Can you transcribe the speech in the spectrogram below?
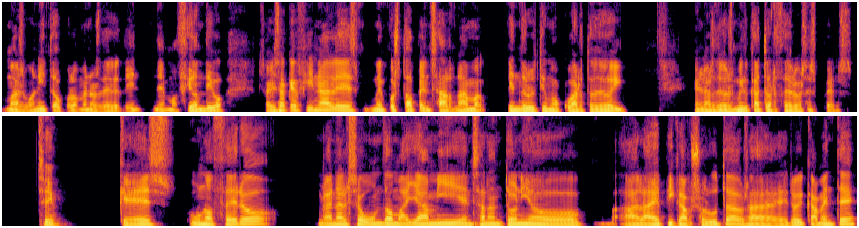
más bonito, por lo menos de, emoción. Digo, ¿sabéis a qué finales me he puesto a pensar viendo el último cuarto de hoy? En las de 2014 de los Spurs. Sí. Que es 1-0, gana el segundo Miami en San Antonio a la épica absoluta, o sea, heroicamente,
